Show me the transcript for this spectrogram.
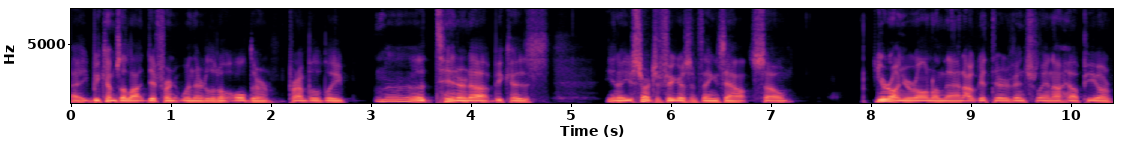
Uh, it becomes a lot different when they're a little older, probably uh, 10 and up, because you know, you start to figure some things out. So you're on your own on that. I'll get there eventually and I'll help you or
